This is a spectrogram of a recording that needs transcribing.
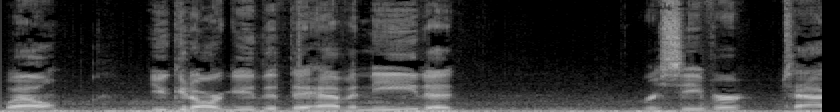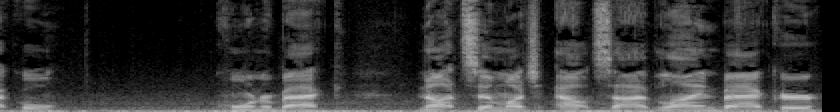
Well, you could argue that they have a need at receiver, tackle, cornerback, not so much outside linebacker.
